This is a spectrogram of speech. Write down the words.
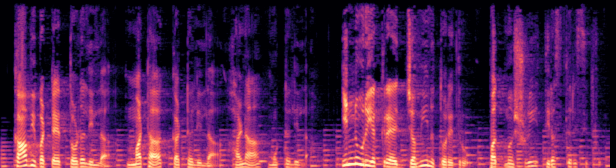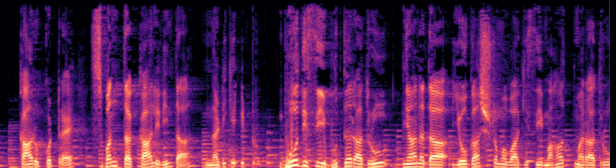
ಕಾವಿ ಬಟ್ಟೆ ತೊಡಲಿಲ್ಲ, ಮಠ ಕಟ್ಟಲಿಲ್ಲ, ಹಣ ಮುಟ್ಟಲಿಲ್ಲ. ಇನ್ನೂರು ಎಕರೆ ಜಮೀನು ತೊರೆದ್ರು, ಪದ್ಮಶ್ರೀ ತಿರಸ್ಕರಿಸಿದ್ರು. ಕಾರು ಕೊಟ್ರೆ ಸ್ವಂತ ಕಾಲಿನಿಂದ ನಡಿಗೆ ಇಟ್ರು. ಬೋಧಿಸಿ ಬುದ್ಧರಾದ್ರು, ಜ್ಞಾನದ ಯೋಗಾಶ್ರಮವಾಗಿಸಿ ಮಹಾತ್ಮರಾದ್ರು,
